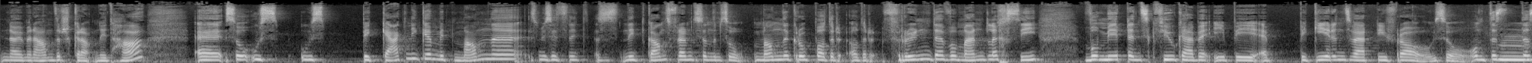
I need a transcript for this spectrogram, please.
niemand anders gerade nicht habe. Äh, so aus, aus Begegnungen mit Männern, es müssen jetzt nicht, also nicht ganz fremd sondern so Mannengruppen oder, oder Freunde, die männlich sind, wo mir dann das Gefühl geben, ich bin eine begehrenswerte Frau. So. Und das, das,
